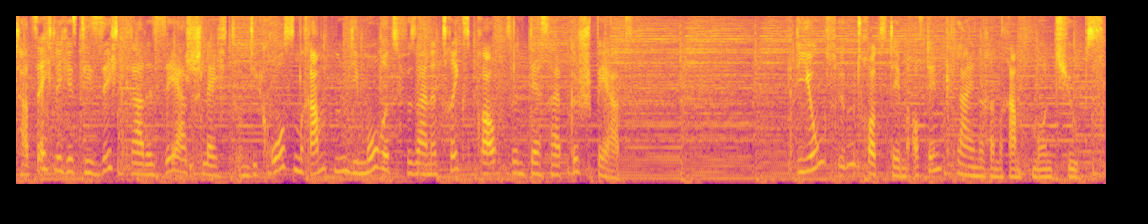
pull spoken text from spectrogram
Tatsächlich ist die Sicht gerade sehr schlecht und die großen Rampen, die Moritz für seine Tricks braucht, sind deshalb gesperrt. Die Jungs üben trotzdem auf den kleineren Rampen und Tubes.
